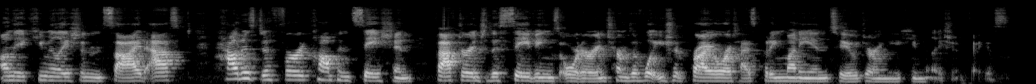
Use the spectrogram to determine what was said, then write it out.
on the accumulation side asked, how does deferred compensation factor into the savings order in terms of what you should prioritize putting money into during the accumulation phase?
